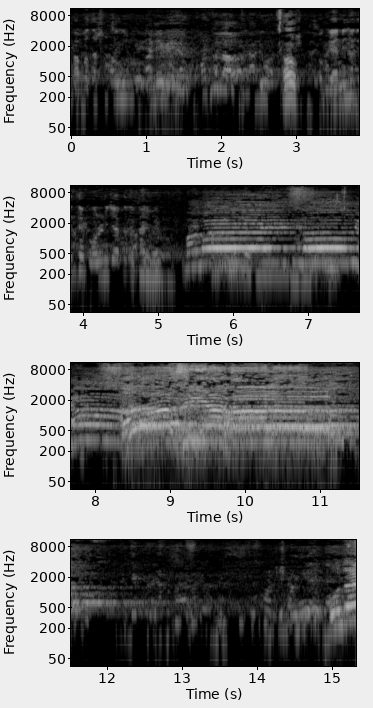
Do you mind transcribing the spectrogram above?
ਬਾਬਾ ਦਰਸ਼ਨ ਸਿੰਘ ਜੀ ਆਓ ਉਹ ਗਿਆਨੀ ਜੀ ਕਿੱਥੇ ਫੋਨ ਨਹੀਂ ਚੱਕਦੇ ਖਾਣੀ ਬੋਲੇ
